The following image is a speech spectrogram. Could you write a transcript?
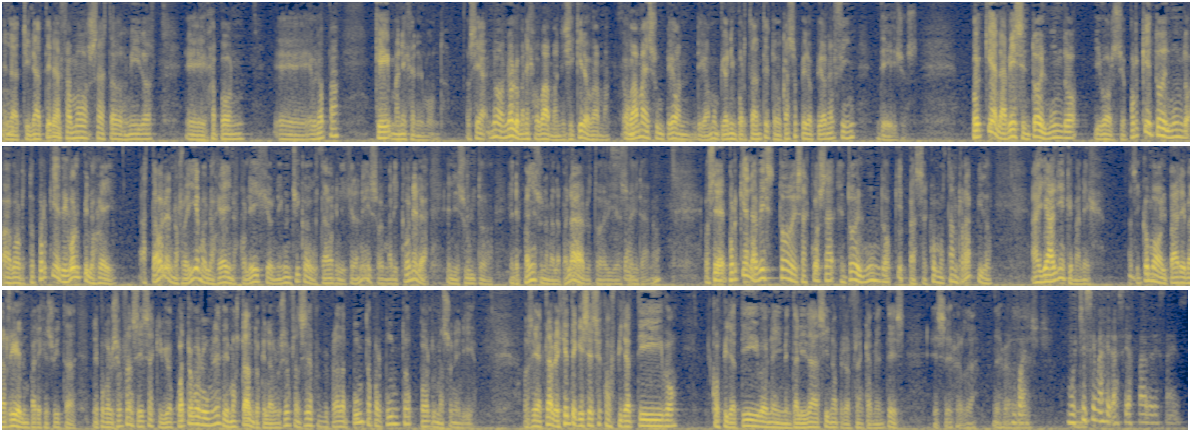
en la trilateral famosa, Estados Unidos, eh, Japón, eh, Europa, que manejan el mundo. O sea, no, no lo maneja Obama, ni siquiera Obama. Obama es un peón, digamos, un peón importante en todo caso, pero peón al fin de ellos. ¿Por qué a la vez en todo el mundo divorcio? ¿Por qué todo el mundo aborto? ¿Por qué de golpe los gays? Hasta ahora nos reíamos los gays en los colegios, ningún chico le gustaba que le dijeran eso. El maricón era el insulto. En España es una mala palabra todavía, eso era, ¿no? O sea, ¿por qué a la vez todas esas cosas en todo el mundo? ¿Qué pasa? ¿Cómo tan rápido? Hay alguien que maneja. Así como el padre Barriel, un padre jesuita de la época de la Revolución Francesa, escribió cuatro volúmenes demostrando que la Revolución Francesa fue preparada punto por punto por la masonería. O sea, claro, hay gente que dice eso es conspirativo, conspirativo, no hay mentalidad así, no, pero francamente es, es, es verdad, es verdad. Bueno, muchísimas gracias, Padre Sáenz.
